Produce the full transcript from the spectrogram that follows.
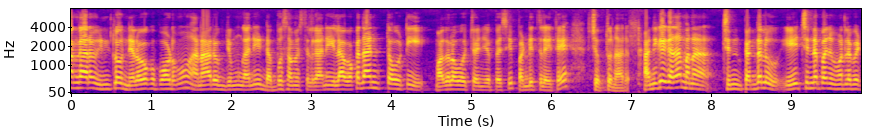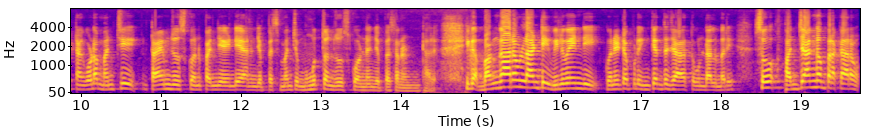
బంగారం ఇంట్లో నిలవకపోవడము అనారోగ్యం కానీ డబ్బు సమస్యలు కానీ ఇలా ఒకదానితోటి మొదలవచ్చు అని చెప్పేసి పండితులు అయితే చెప్తున్నారు. అందుకే కదా మన చిన్న పెద్దలు ఏ చిన్న పని మొదలుపెట్టినా కూడా మంచి టైం చూసుకొని పని చేయండి అని చెప్పేసి మంచి ముహూర్తం చూసుకోండి అని చెప్పేసి అని అంటుంటారు. ఇక బంగారం లాంటి విలువైంది కొనేటప్పుడు ఇంకెంత జాగ్రత్తగా ఉండాలి మరి? సో పంచాంగం ప్రకారం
